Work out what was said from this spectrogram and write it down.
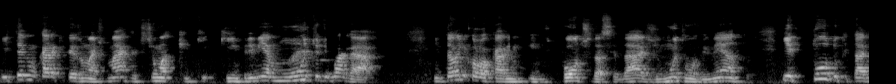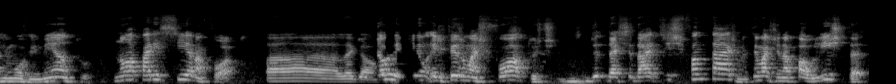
E teve um cara que fez umas máquinas que, tinha uma- que- que- que imprimia muito devagar. Então, ele colocava em, em pontos da cidade de muito movimento, e tudo que estava em movimento não aparecia na foto. Ah, legal. Então, ele, tinha- ele fez umas fotos das cidades fantasmas. Você imagina Paulista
